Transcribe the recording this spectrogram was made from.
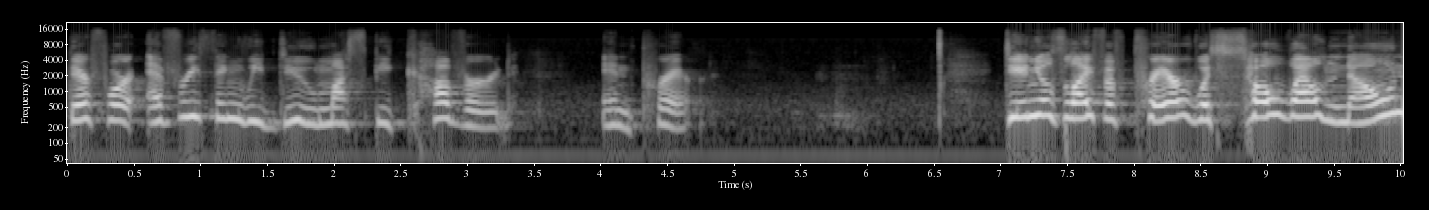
Therefore, everything we do must be covered in prayer. Daniel's life of prayer was so well known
